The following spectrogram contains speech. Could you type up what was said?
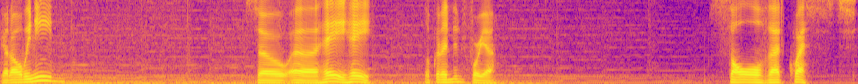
Got all we need. So, uh, hey, hey, look what I did for you. Solve that quest.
